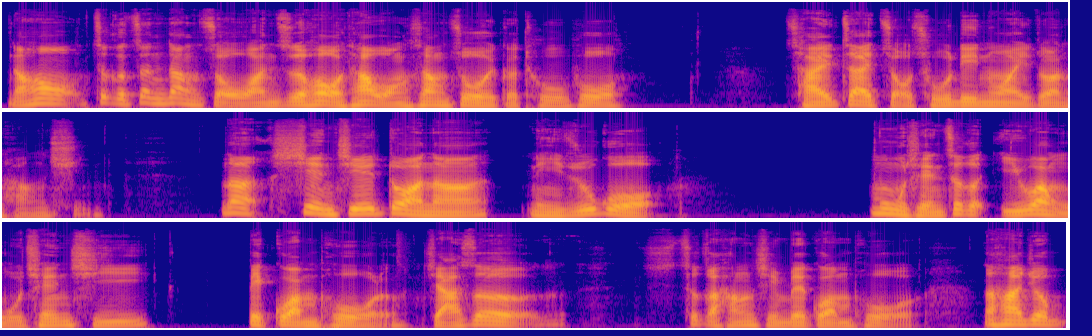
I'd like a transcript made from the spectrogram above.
然后这个震荡走完之后，它往上做一个突破。才再走出另外一段行情。那现阶段呢、你如果目前这个一万五千七被灌破了，假设这个行情被灌破了，那它就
